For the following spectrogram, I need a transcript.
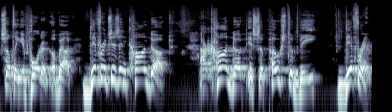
something important about differences in conduct. Our conduct is supposed to be different.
